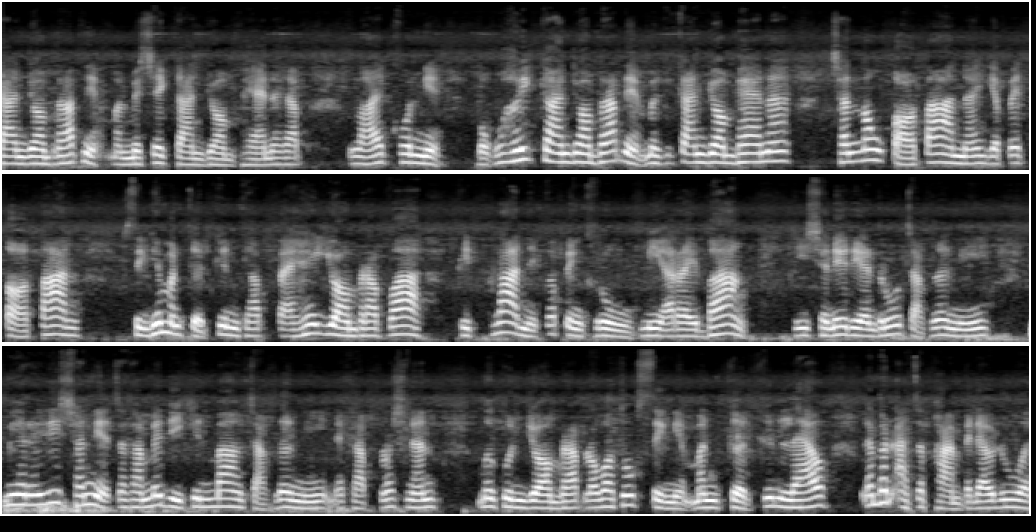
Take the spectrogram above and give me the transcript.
การยอมรับเนี่ยมันไม่ใช่การยอมแพ้นะครับ หลายคนเนี่ยบอกว่าเฮ้ยการยอมรับเนี่ยมันคือการยอมแพ้นะ ฉันต้องต่อต้านนะ อย่าไปต่อต้านสิ่งที่มันเกิดขึ้นครับ แต่ให้ยอมรับว่าผิดพลาดเนี่ยก็เป็นครูมีอะไรบ้าง ที่ฉันได้เรียนรู้จากเรื่องนี้ มีอะไรที่ฉันเนี่ยจะทำได้ดีขึ้นบ้างจากเรื่องนี้นะครับเพราะฉะนั้นเมื่อคุณยอมรับแล้วว่าทุกสิ่งเนี่ยมันเกิดขึ้นแล้ว และมันอาจจะผ่านไปแล้วด้วย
